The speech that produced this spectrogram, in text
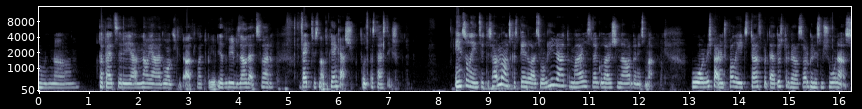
un uh, tāpēc arī jā, nav jāēd ogļhidrāti, lai tu, gribi- ja tu gribi zaudēt svaru. Bet tas nav tik vienkārši. Lūdzu, pastāstīšu. Insulīns ir tas hormons, kas piedalās ogļhidrātu maiņas regulēšanā organismā. Un vispār viņš palīdz transportēt uzturvielas organismu šūnās.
